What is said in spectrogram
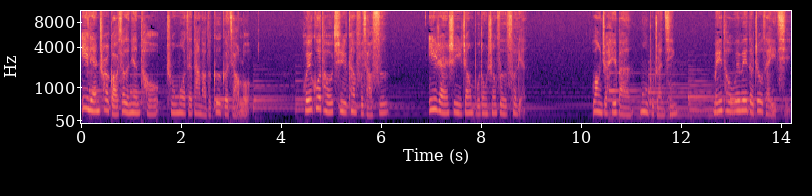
一连串搞笑的念头出没在大脑的各个角落。回过头去看傅小司，依然是一张不动声色的侧脸，望着黑板目不转睛，眉头微微的皱在一起，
